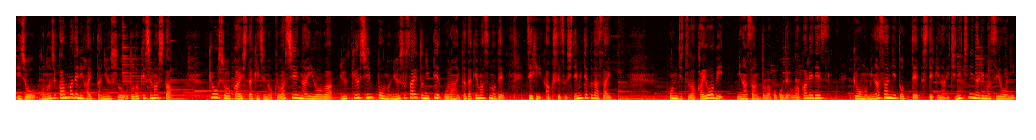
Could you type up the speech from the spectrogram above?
以上この時間までに入ったニュースをお届けしました。今日紹介した記事の詳しい内容は琉球新報のニュースサイトにてご覧いただけますのでぜひアクセスしてみてください。本日は火曜日皆さんとはここでお別れです。今日も皆さんにとって素敵な一日になりますように。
